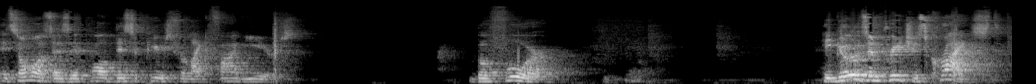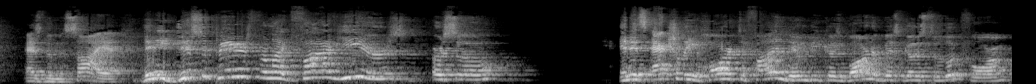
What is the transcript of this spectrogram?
it's almost as if Paul disappears for like five years before he goes and preaches Christ as the Messiah. Then he disappears for like five years or so. And it's actually hard to find him because Barnabas goes to look for him.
